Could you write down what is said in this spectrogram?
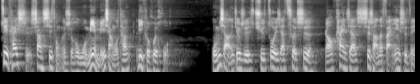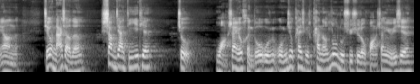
最开始上系统的时候，我们也没想过它立刻会火，我们想的就是去做一下测试，然后看一下市场的反应是怎样的。结果哪晓得上架第一天就。网上有很多，我们我们就开始看到陆陆续续的网上有一些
